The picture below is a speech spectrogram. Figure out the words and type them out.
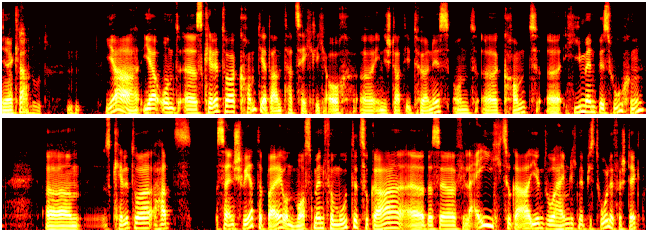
Ja, klar. Absolut. Ja, ja, und äh, Skeletor kommt ja dann tatsächlich auch äh, in die Stadt Eternis und äh, kommt äh, He-Man besuchen. Ähm, Skeletor hat sein Schwert dabei und Mossman vermutet sogar, äh, dass er vielleicht sogar irgendwo heimlich eine Pistole versteckt.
